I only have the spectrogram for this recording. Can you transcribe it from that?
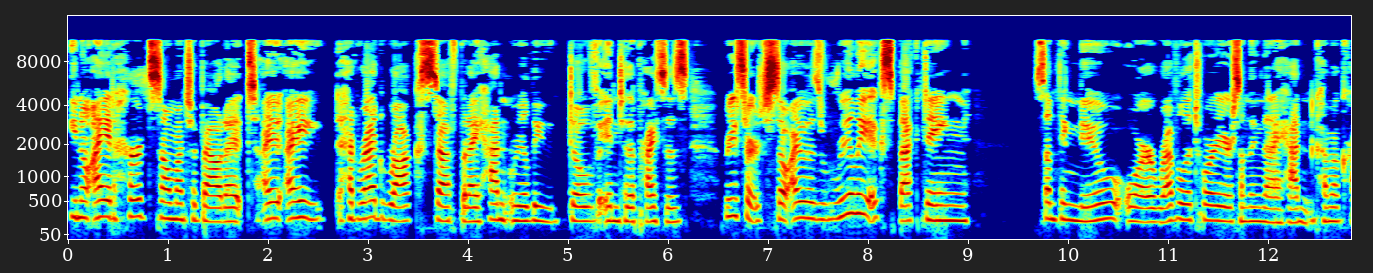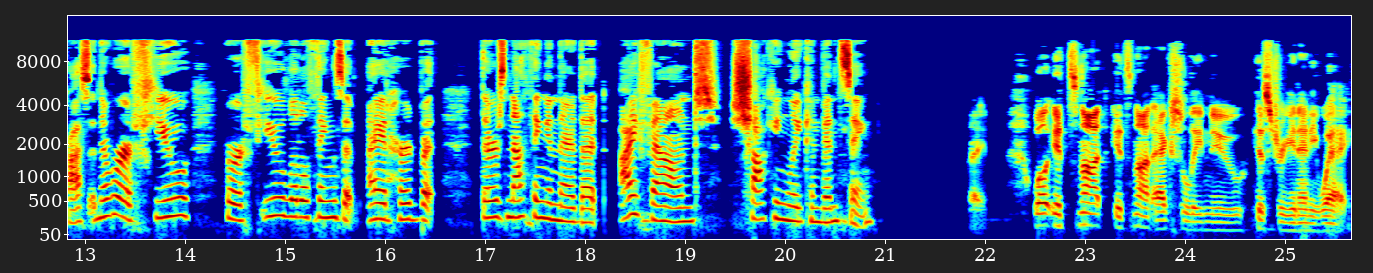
you know, I had heard so much about it. I, I had read rock stuff, but I hadn't really dove into the Price's research. So I was really expecting something new or revelatory or something that I hadn't come across. And there were a few, there were a few little things that I had heard, but there's nothing in there that I found shockingly convincing. Right. Well, it's not, it's not actually new history in any way.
